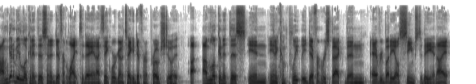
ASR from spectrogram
I'm going to be looking at this in a different light today, and I think we're going to take a different approach to it. I, I'm looking at this in in a completely different respect than everybody else seems to be, and I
